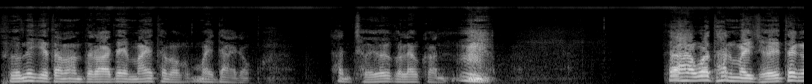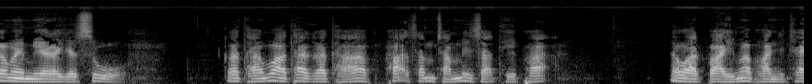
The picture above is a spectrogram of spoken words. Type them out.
เสือนี่จะทำอันตรายได้ไหมท่านบอกไม่ได้หรอก ท่านเฉยไว้ก็แล้วกัน ถ้าหากว่าท่านไม่เฉยท่านก็ไม่มีอะไรจะสู้ ก็ถามว่าถ้าคาถาพระสัมสัมมิสัตถิพระนวาดป่าหิมพานจะใช้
